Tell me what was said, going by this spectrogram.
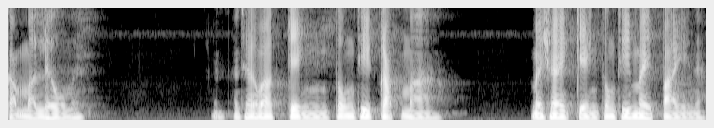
กลับมาเร็วไหมใช้ว่าเก่งตรงที่กลับมา ไม่ใช่เก่งตรงที่ไม่ไปนะ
